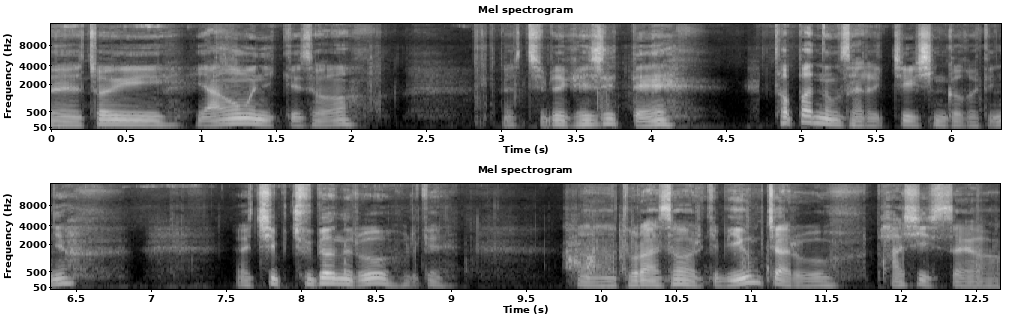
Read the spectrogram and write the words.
네, 저희 양어머니께서 집에 계실 때 텃밭 농사를 지으신 거거든요. 집 주변으로 이렇게 어, 돌아서 이렇게 미음자로 밭이 있어요.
